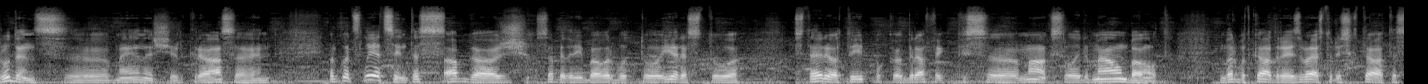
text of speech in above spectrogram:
rudens mēneši ir krāsaini. Par ko tas liecina? Tas apgāž sabiedrībā varbūt to ierasto stereotipu, ka grafikas māksla ir melnbalta. Varbūt kādreiz vēsturiski tā tas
